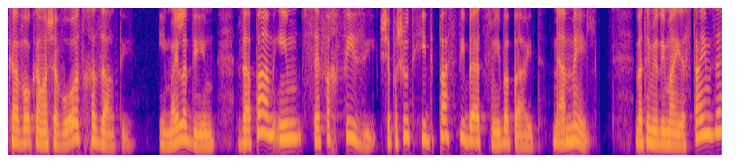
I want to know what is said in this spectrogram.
כעבור כמה שבועות חזרתי, עם הילדים, והפעם עם ספח פיזי, שפשוט הדפסתי בעצמי בבית, מהמייל. ואתם יודעים מה היא עשתה עם זה?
